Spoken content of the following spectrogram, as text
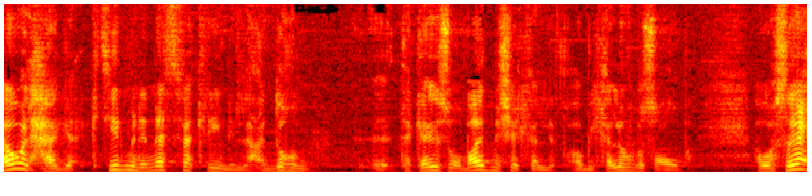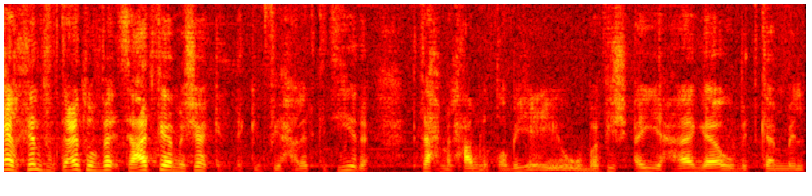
أول حاجة كتير من الناس فاكرين اللي عندهم تكيس مبايض مش هيخلفوا أو بيخلفوا بصعوبة. هو صحيح الخلف بتاعتهم ساعات فيها مشاكل لكن في حالات كتيره بتحمل حمل طبيعي ومفيش أي حاجة وبتكمل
